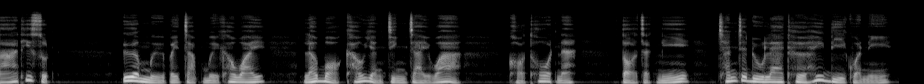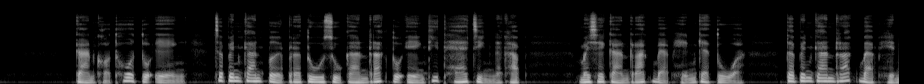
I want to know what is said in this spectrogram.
ล้าที่สุดเเอื้อมมือไปจับมือเขาไว้ แล้วบอกเขาอย่างจริงใจว่า ขอโทษนะ ต่อจากนี้ฉันจะดูแลเธอให้ดีกว่านี้ การขอโทษตัวเองจะเป็นการเปิดประตูสู่การรักตัวเองที่แท้จริงนะครับ ไม่ใช่การรักแบบเห็นแก่ตัว แต่เป็นการรักแบบเห็น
